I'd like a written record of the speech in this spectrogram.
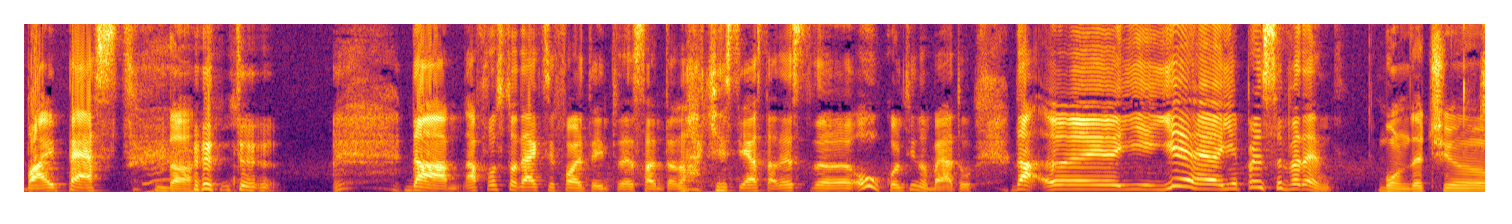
Bypassed. Da. Da, a fost o reacție foarte interesantă la chestia asta. Rest, uh, oh, continuă băiatul. Da, uh, e, e, e perseverent. Bun, deci uh,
